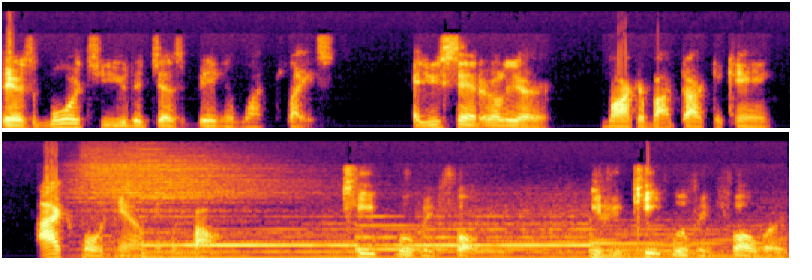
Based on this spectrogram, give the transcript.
There's more to you than just being in one place. And you said earlier, Mark, about Dr. King. I quote him in the phone. Keep moving forward. If you keep moving forward,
